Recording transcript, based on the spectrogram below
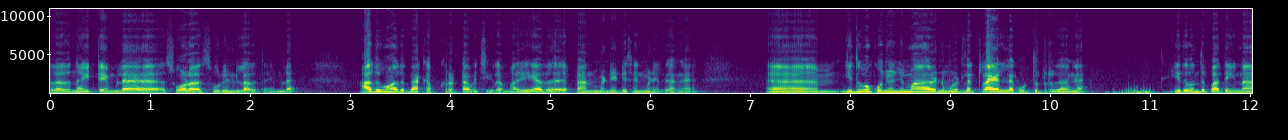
அதாவது நைட் டைமில் சோலார் சூரியன் இல்லாத டைமில் அதுவும் அது பேக்கப் கரெக்டாக வச்சுக்கிற மாதிரி அதை பிளான் பண்ணி டிசைன் பண்ணியிருக்காங்க. இதுவும் கொஞ்சம் கொஞ்சமாக ரெண்டு மூணு இடத்துல ட்ரையலில் கொடுத்துட்ருக்காங்க. இது வந்து பார்த்திங்கன்னா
